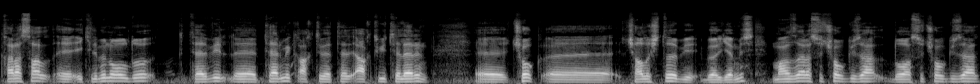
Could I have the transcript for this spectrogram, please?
Karasal e, iklimin olduğu tervil, e, termik aktivite, aktivitelerin e, çok e, çalıştığı bir bölgemiz. Manzarası çok güzel, doğası çok güzel.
